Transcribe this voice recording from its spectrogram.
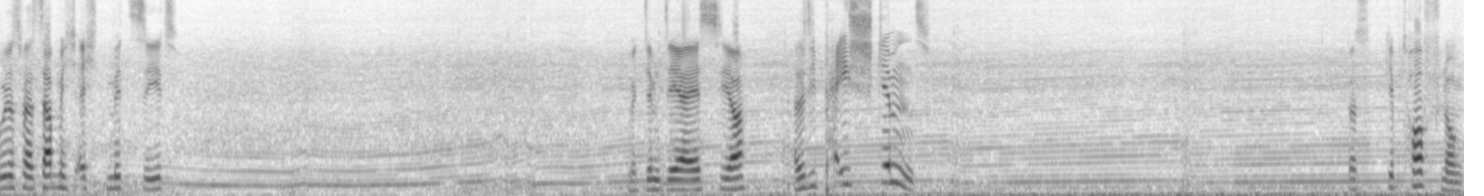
Gut, dass Verstappen mich echt mitzieht. Mit dem DRS hier. Also die Pace stimmt. Das gibt Hoffnung.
